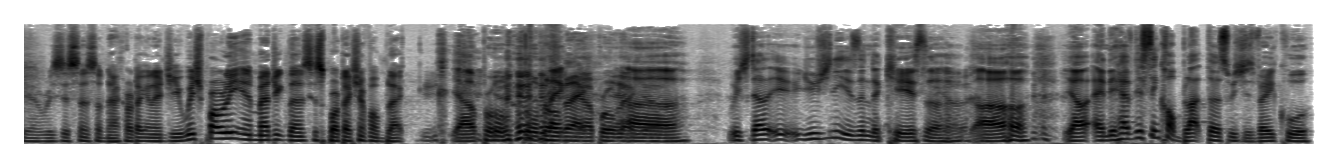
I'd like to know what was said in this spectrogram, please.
Yeah, resistance of necrotic energy, which probably in magic terms is protection from black. yeah. Pro pro black. Yeah, pro black. uh, which does it usually isn't the case. Uh, yeah. Uh, yeah, and they have this thing called blood thirst, which is very cool.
